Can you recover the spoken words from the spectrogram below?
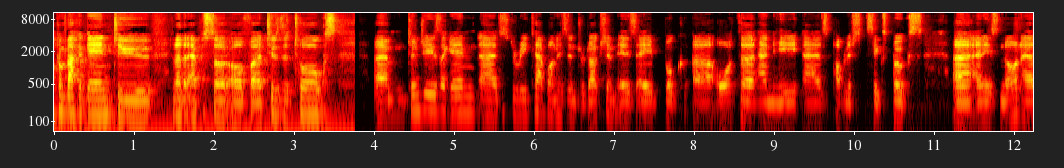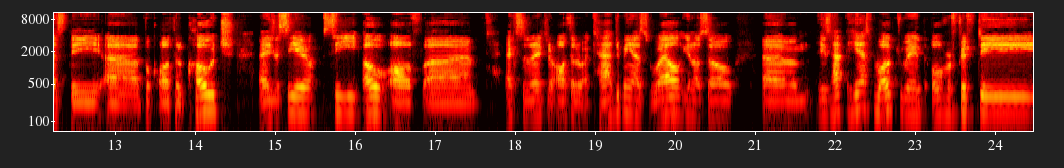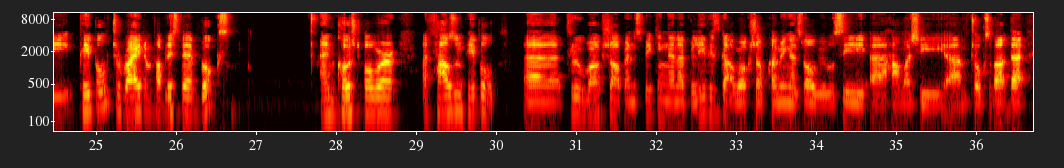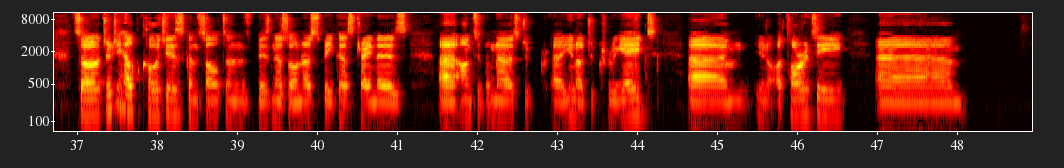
welcome back again to another episode of uh, Tuesday Talks. Um, Tunji is again, uh, just to recap on his introduction, is a book uh, author and he has published six books uh, and he's known as the uh, book author coach. Uh, he's a CEO, CEO of Accelerator Author Academy as well. You know, so um, he's ha- he has worked with over 50 people to write and publish their books and coached over a thousand people uh, through workshop and speaking. And I believe he's got a workshop coming as well. We will see uh, how much he um, talks about that. So Tunji help coaches, consultants, business owners, speakers, trainers, uh, entrepreneurs to uh, you know to create um, you know authority, um,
